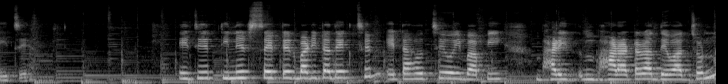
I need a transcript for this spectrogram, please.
এই যে। এই যে টিনের সেটের বাড়িটা দেখছেন? এটা হচ্ছে ওই বাপি ভাড়ি, ভাড়াটারা দেওয়ার জন্য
